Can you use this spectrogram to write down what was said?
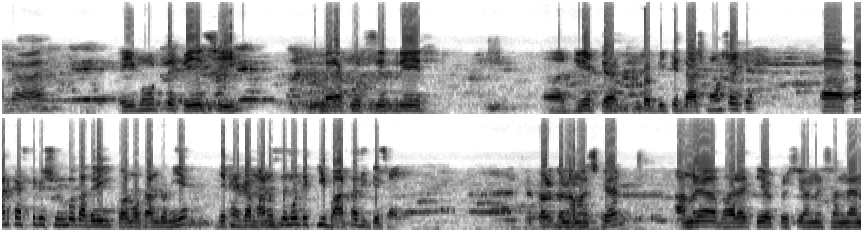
আমরা এই মুহূর্তে পেয়েছি ব্যারাকপুর সিফরির ডিরেক্টর বি কে দাস মহাশয়কে। তার কাছ থেকে শুনব তাদের এই কর্মকাণ্ড নিয়ে এখানকার মানুষদের মধ্যে কি বার্তা দিতে চাই সকলকে নমস্কার। আমরা ভারতীয় কৃষি অনুসন্ধান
